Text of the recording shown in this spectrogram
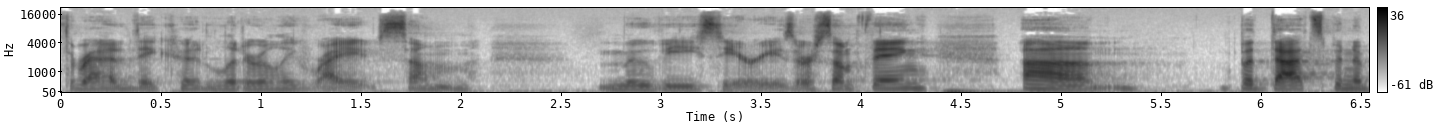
thread, they could literally write some movie series or something. Um, but that's been a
